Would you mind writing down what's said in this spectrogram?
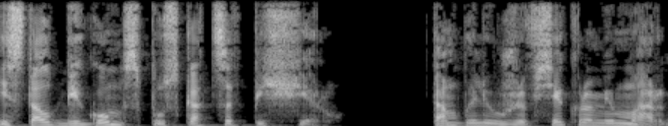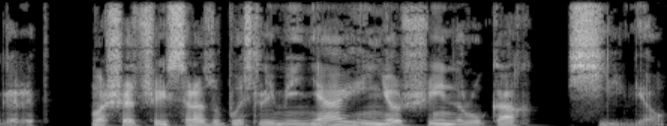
и стал бегом спускаться в пещеру. Там были уже все, кроме Маргарет, вошедшей сразу после меня и несшей на руках Сильвио.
